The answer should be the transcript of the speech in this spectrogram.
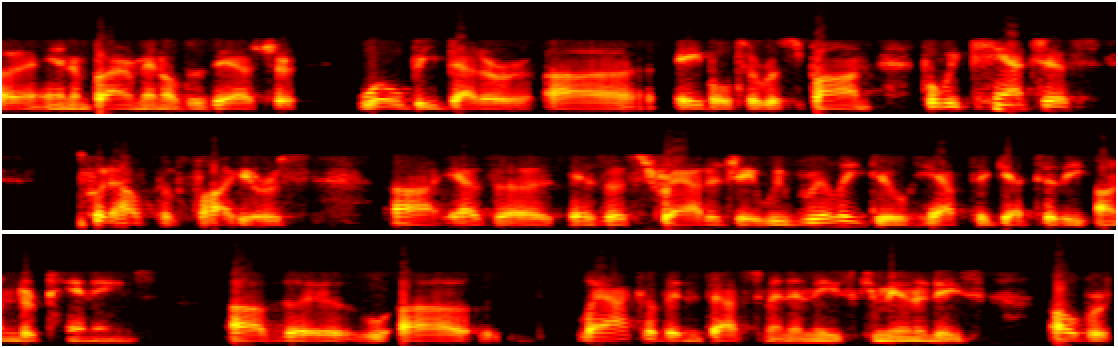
uh, an environmental disaster, we'll be better uh, able to respond. But we can't just put out the fires uh, as a as a strategy. We really do have to get to the underpinnings of the uh, lack of investment in these communities over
